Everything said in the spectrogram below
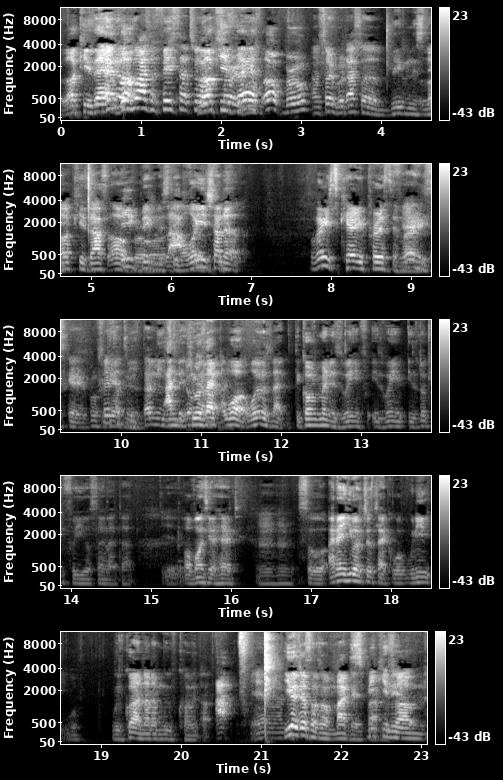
Lucky ass Anyone who has a face tattoo, I'm Lock his sorry, ass bro. up, bro. I'm sorry, bro. That's a big mistake. Lock his ass up, Big, bro. big mistake like, what are you trying to? A very scary person, Very man. scary, bro. Face Yeah, tattoo. That means And you he was like, what? What was like? The government is waiting for, is waiting, is looking for you or something like that, that. Yeah. or wants your head. Mm-hmm. So, and then he was just like, well, we need, we've got another move coming. Ah, Yeah, man. He was just on some madness. Speaking man. so in-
